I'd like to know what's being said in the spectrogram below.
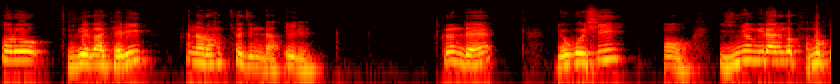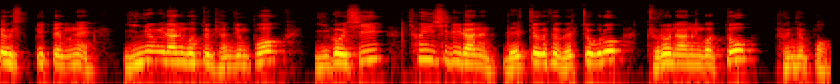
서로 두 개가 대립 하나로 합쳐진다. 1. 그런데 요것이 어, 이념이라는 거 반복되고 있기 때문에 이념이라는 것도 변증법, 이것이 현실이라는 내적에서 외적으로 드러나는 것도 변증법.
